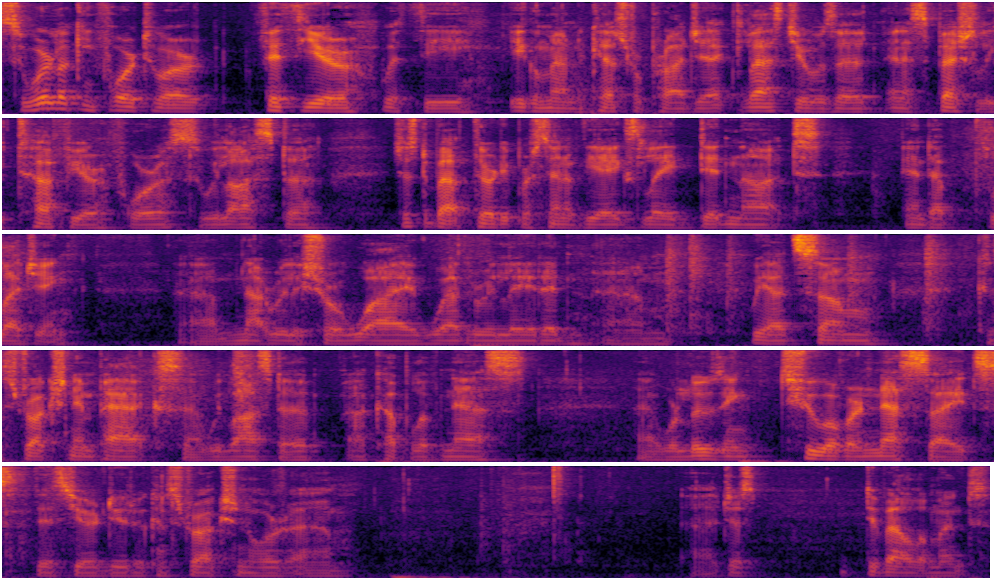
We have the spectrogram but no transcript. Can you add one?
So we're looking forward to our fifth year with the Eagle Mountain Kestrel project. Last year was a, an especially tough year for us. We lost uh, just about 30% of the eggs laid did not end up fledging. Um, not really sure why, weather related. Um, we had some construction impacts. Uh, we lost a, a, couple of nests. Uh, we're losing two of our nest sites this year due to construction or um, uh, just development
